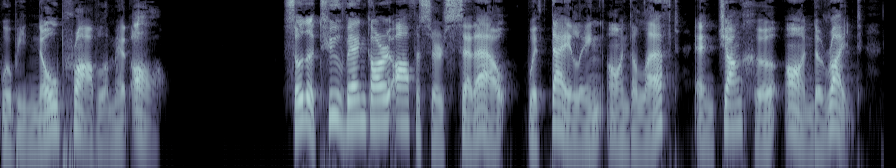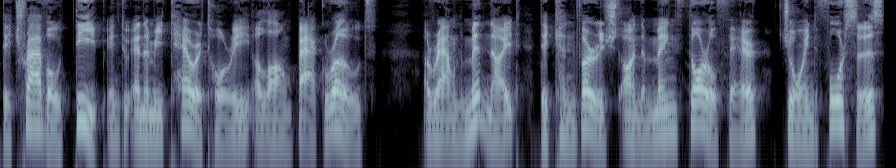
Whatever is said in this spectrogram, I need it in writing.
will be no problem at all. So the two vanguard officers set out, with Dai Ling on the left and Zhang He on the right. They traveled deep into enemy territory along back roads. Around midnight, they converged on the main thoroughfare, joined forces,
